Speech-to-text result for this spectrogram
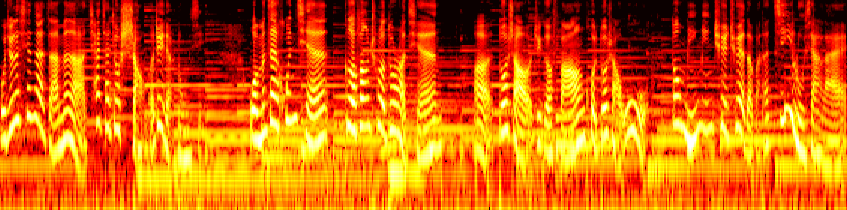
我觉得现在咱们啊，恰恰就少了这点东西。我们在婚前各方出了多少钱，呃，多少这个房或多少物，都明明确确的把它记录下来，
